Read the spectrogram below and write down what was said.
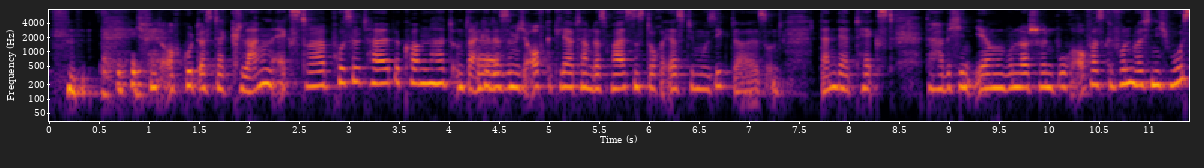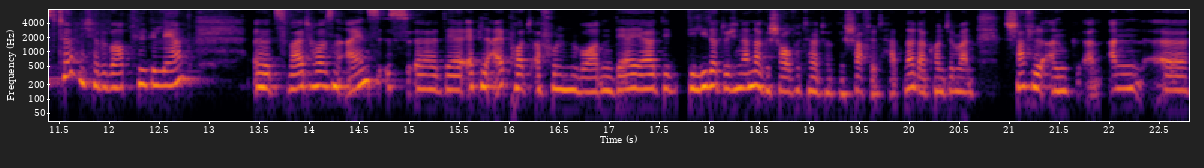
Ich finde auch gut, dass der Klang extra Puzzleteil bekommen hat und danke, dass Sie mich aufgeklärt haben, dass meistens doch erst die Musik da ist und dann der Text. Da habe ich in Ihrem wunderschönen Buch auch was gefunden, was ich nicht wusste. Ich habe überhaupt viel gelernt. 2001 äh, ist äh, der Apple iPod erfunden worden, der ja die, die Lieder durcheinander geschaufelt hat, geschaffelt hat. Ne? Da konnte man Shuffle an, an, an äh,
